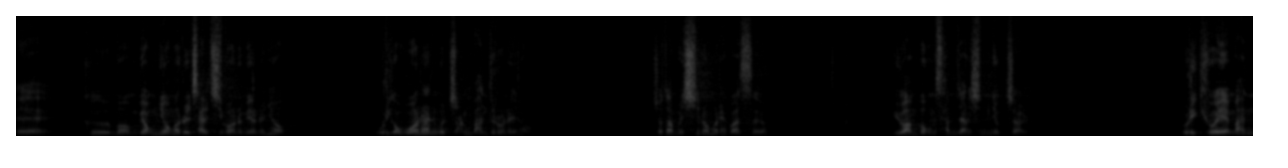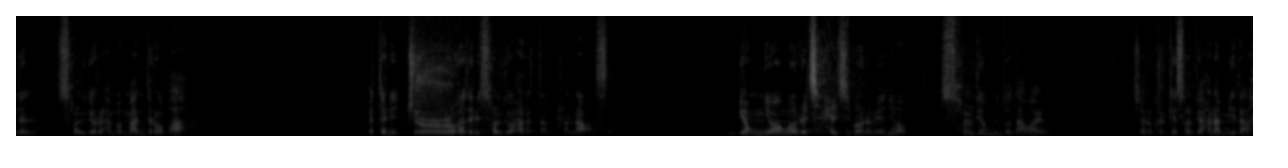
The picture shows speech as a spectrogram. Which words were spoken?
예, 그 뭐 명령어를 잘 집어넣으면은요 우리가 원하는 걸 쫙 만들어내요. 저도 한번 실험을 해봤어요. 요한복음 3장 16절 우리 교회에 맞는 설교를 한번 만들어 봐. 했더니 주르르 가더니 설교가 하나 나왔어요. 명령어를 잘 집어넣으면요 설교문도 나와요. 저는 그렇게 설교 안 합니다.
